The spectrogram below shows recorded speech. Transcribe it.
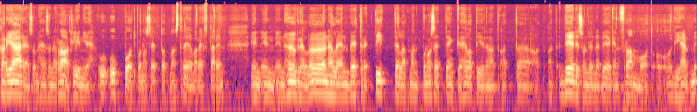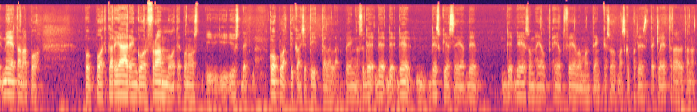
karriären som en sån rak linje uppåt på något sätt, att man strävar efter en, en, en, en högre lön eller en bättre titel, att man på något sätt tänker hela tiden att, att, äh, att, att det är det som den är vägen framåt och, och de här mätarna på på, på att karriären går framåt är på något, just det, kopplat till kanske titel eller pengar. Så det, det, det, det, det skulle jag säga att det, det, det är som helt, helt fel om man tänker så att man ska på det sättet klättra utan att,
